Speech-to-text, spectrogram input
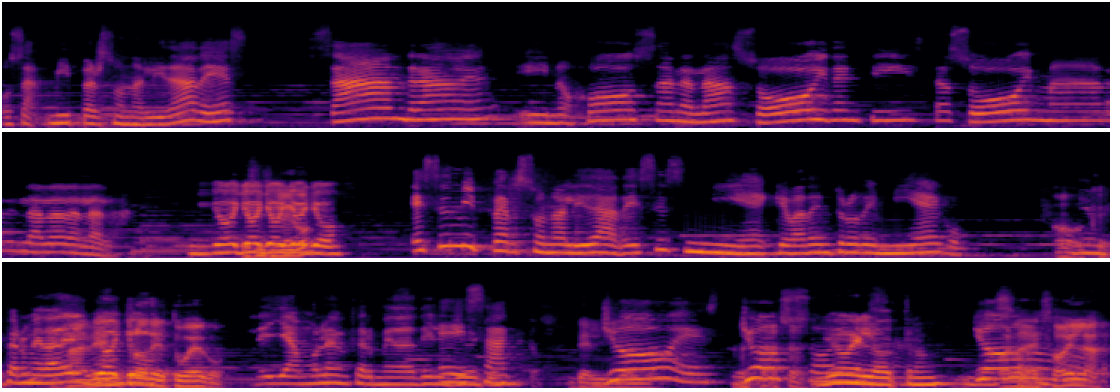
O sea, mi personalidad es Sandra, hinojosa, la la, soy dentista, soy madre, la la la la la. Yo, yo, ¿Ese es yo, yo, yo. Esa es mi personalidad, ese es mi e- que va dentro de mi ego. Oh, Mi enfermedad del Va dentro yo-yo. de tu ego. Le llamo la enfermedad del. Exacto. Del Yo es, yo soy. Yo el otro. Yo, Hola, de Zoila.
